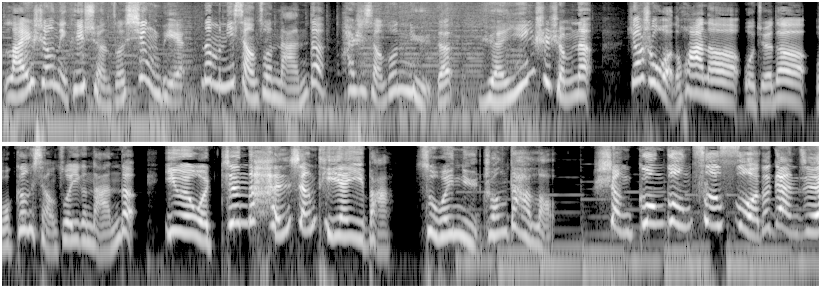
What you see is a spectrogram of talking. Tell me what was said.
来生你可以选择性别，那么你想做男的还是想做女的？原因是什么呢？要是我的话呢，我觉得我更想做一个男的，因为我真的很想体验一把作为女装大佬上公共厕所的感觉。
